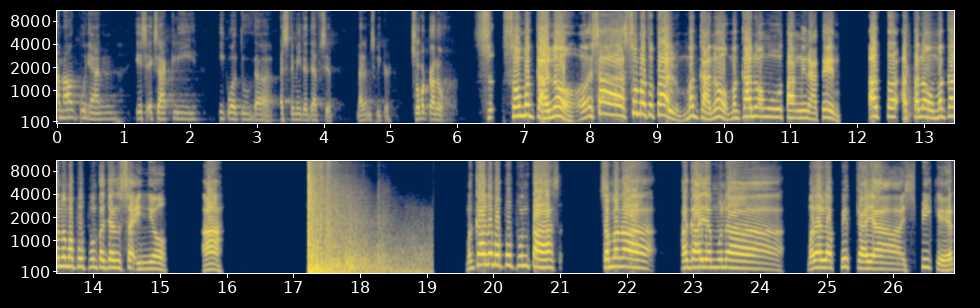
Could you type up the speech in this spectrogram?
amount po niyan is exactly equal to the estimated deficit, Madam Speaker. So magkano? So, so magkano? O, sa suma total, magkano? Magkano ang uutangin natin? At, uh, at tanong, magkano mapupunta dyan sa inyo? Ah. Magkano mapupunta sa mga kagaya mo na malalapit kaya speaker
